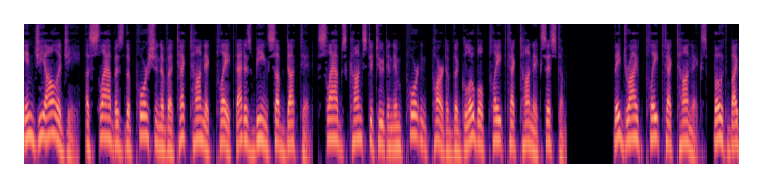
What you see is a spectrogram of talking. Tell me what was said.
In geology, a slab is the portion of a tectonic plate that is being subducted. Slabs constitute an important part of the global plate tectonic system. They drive plate tectonics, both by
